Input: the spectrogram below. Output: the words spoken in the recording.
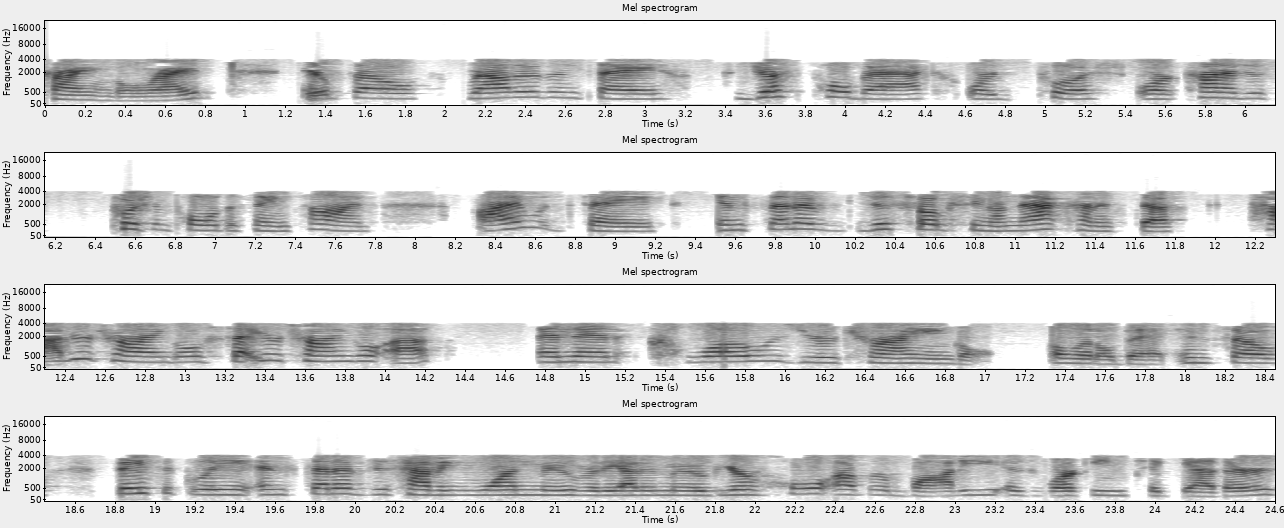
triangle right yep. and so rather than say just pull back or push or kind of just push and pull at the same time I would say instead of just focusing on that kind of stuff, have your triangle, set your triangle up, and then close your triangle a little bit. And so basically, instead of just having one move or the other move, your whole upper body is working together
